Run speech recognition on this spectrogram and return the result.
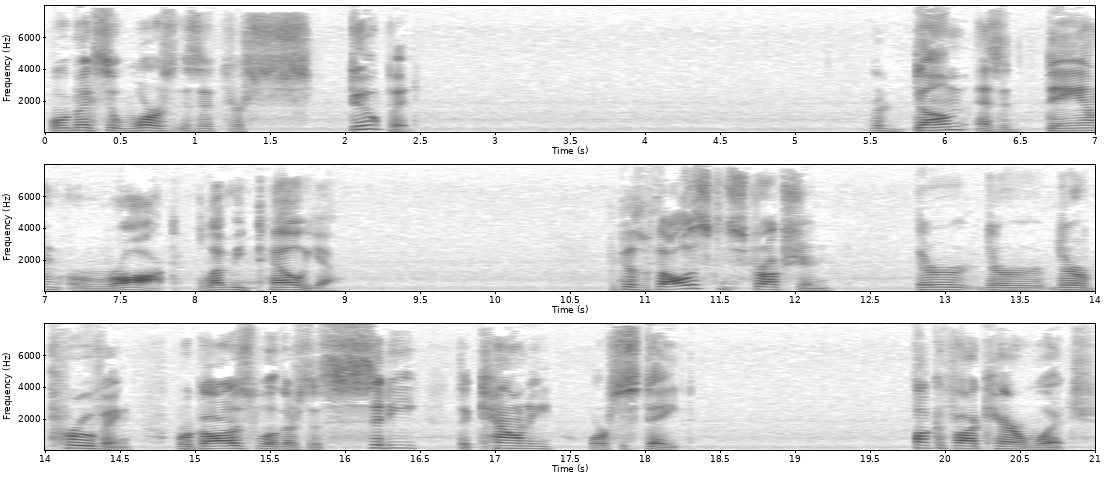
What makes it worse is that they're stupid. They're dumb as a damn rock, let me tell you. Because with all this construction, they're they're they're approving, regardless whether it's a city, the county, or state. Fuck if I care which.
